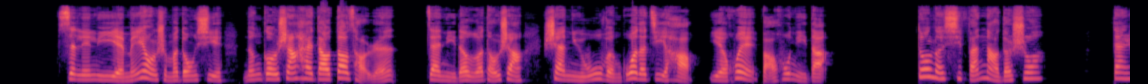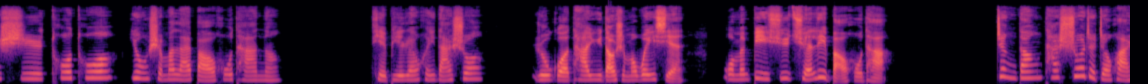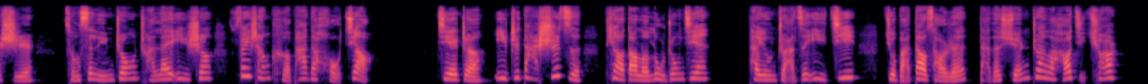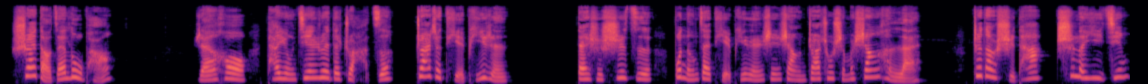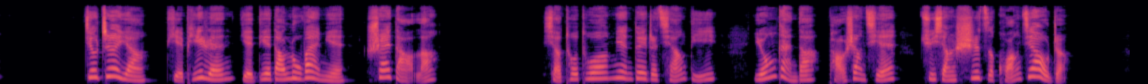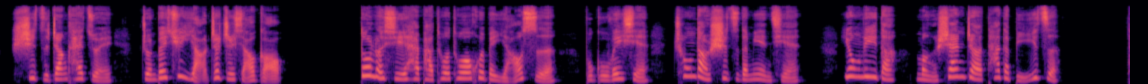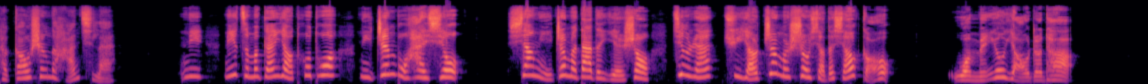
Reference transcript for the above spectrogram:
森林里也没有什么东西能够伤害到稻草人。在你的额头上，善女巫吻过的记号也会保护你的。多萝西烦恼地说：“但是托托用什么来保护他呢？”铁皮人回答说：“如果他遇到什么危险，我们必须全力保护他。”正当他说着这话时，从森林中传来一声非常可怕的吼叫。接着，一只大狮子跳到了路中间，它用爪子一击，就把稻草人打得旋转了好几圈，摔倒在路旁。然后，它用尖锐的爪子抓着铁皮人，但是狮子不能在铁皮人身上抓出什么伤痕来。这倒使他吃了一惊。就这样，铁皮人也跌到路外面，摔倒了。小托托面对着强敌，勇敢地跑上前去，向狮子狂叫着。狮子张开嘴，准备去咬这只小狗。多萝西害怕托托会被咬死，不顾危险，冲到狮子的面前，用力地猛扇着它的鼻子。他高声地喊起来：“你你怎么敢咬托托？你真不害羞！像你这么大的野兽，竟然去咬这么瘦小的小狗！”我没有咬着它。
